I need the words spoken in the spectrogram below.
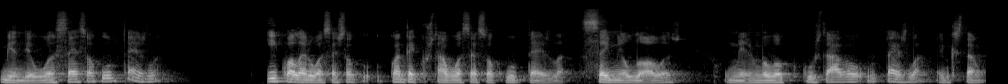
Vendeu o acesso ao Clube Tesla. E qual era o acesso ao? Quanto é que custava o acesso ao Clube Tesla? 100 mil dólares. O mesmo valor que custava o Tesla em questão,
